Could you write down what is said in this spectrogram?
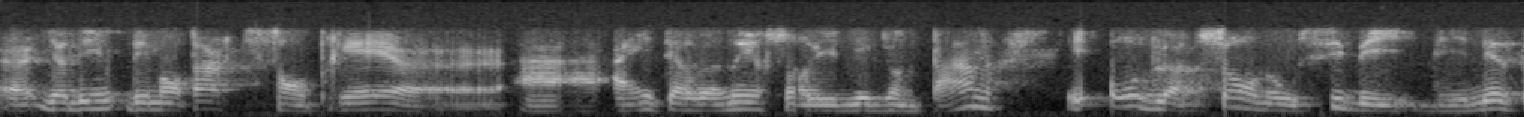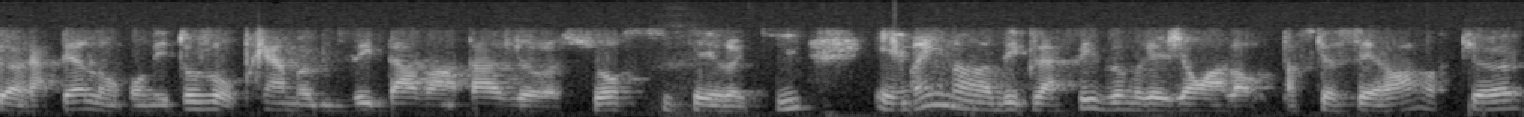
Euh, il y a des, monteurs qui sont prêts euh, à, intervenir sur les lieux d'une panne. Et au-delà de ça, on a aussi des, des, listes de rappel, donc on est toujours prêt à mobiliser davantage de ressources si c'est requis, et même en déplacer d'une région à l'autre, parce que c'est rare que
